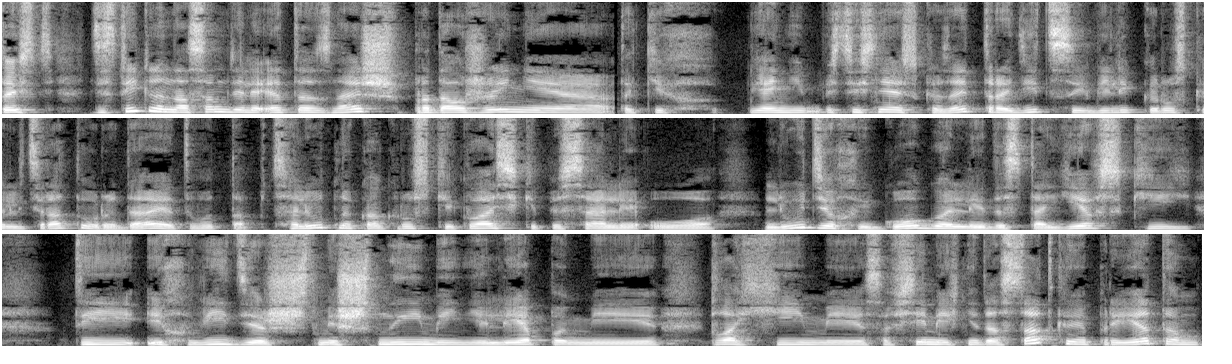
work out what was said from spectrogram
То есть, действительно, на самом деле, это, знаешь, продолжение таких, я не стесняюсь сказать, традиций великой русской литературы, да, это вот абсолютно как русские классики писали о людях, и Гоголь, и Достоевский, ты их видишь смешными, нелепыми, плохими, со всеми их недостатками, при этом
